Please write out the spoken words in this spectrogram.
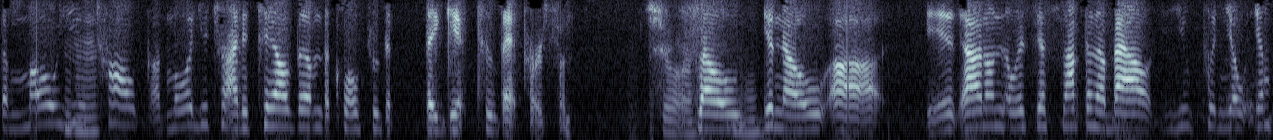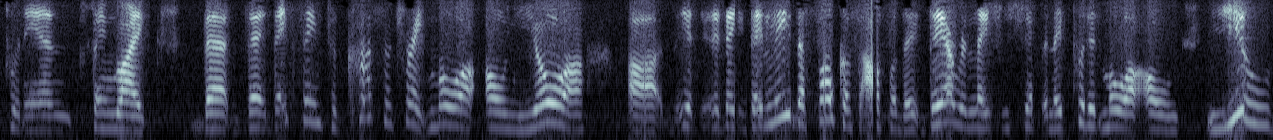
the more you mm-hmm. talk, the more you try to tell them, the closer that they get to that person. Sure. So mm-hmm. you know, uh, it, I don't know. It's just something about you putting your input in. Seem like that they they seem to concentrate more on your uh it, it, they they leave the focus off of the, their relationship and they put it more on you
